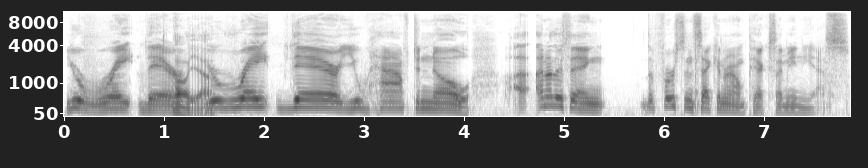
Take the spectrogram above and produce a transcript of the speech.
you're right there. Oh, yeah. you're right there. You have to know. Uh, another thing, the first and second round picks. I mean, yes,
